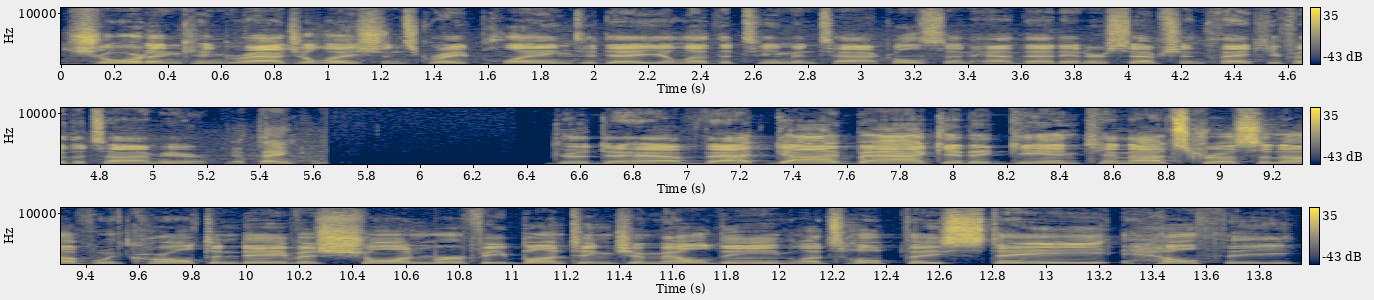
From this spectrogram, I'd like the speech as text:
Jordan, congratulations! Great playing today. You led the team in tackles and had that interception. Thank you for the time here. Yeah, thank you. Good to have that guy back. And again, cannot stress enough with Carlton Davis, Sean Murphy Bunting, Jamel Dean. Let's hope they stay healthy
